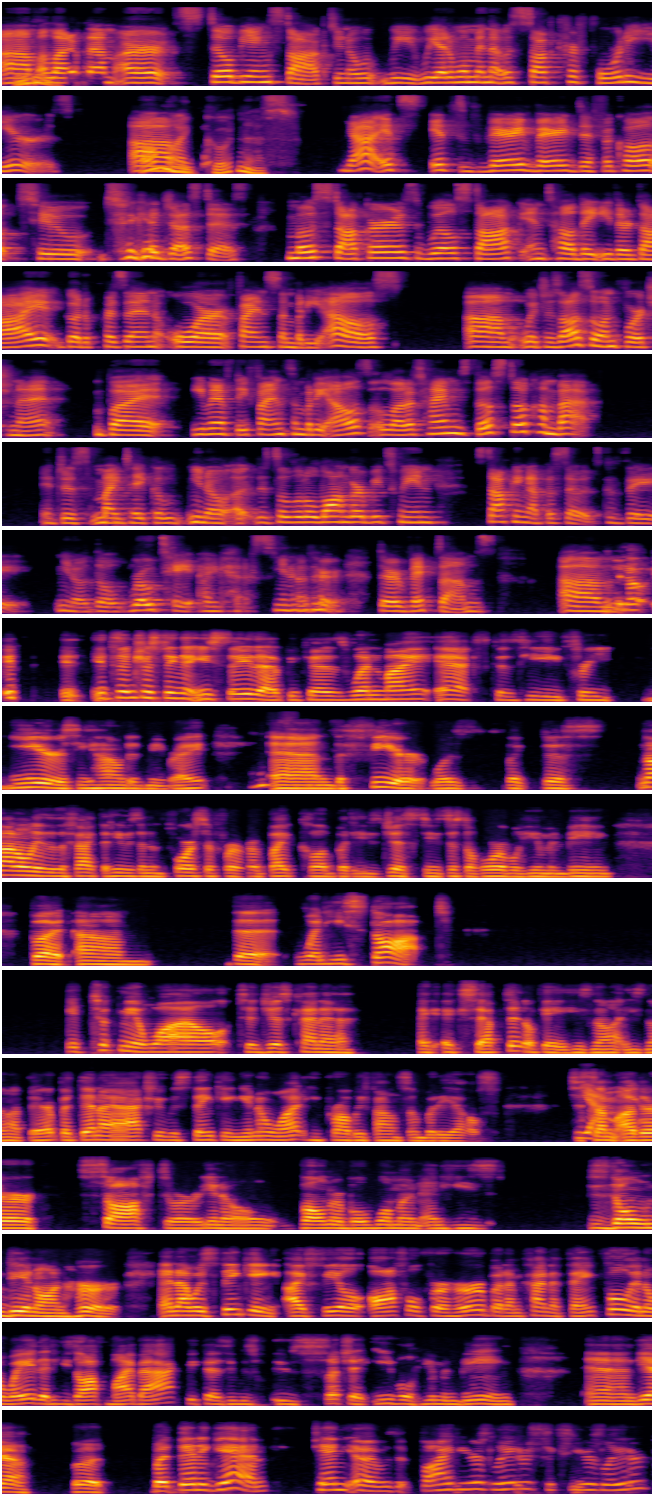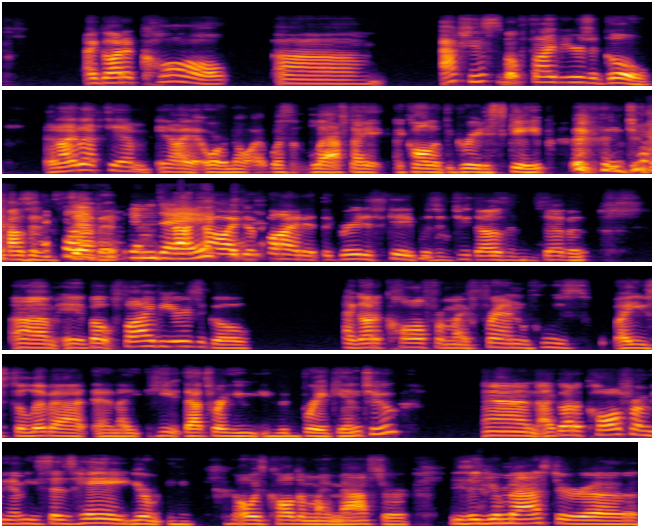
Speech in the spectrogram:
Um, a lot of them are still being stalked. You know, we we had a woman that was stalked for 40 years. Um, oh my goodness. Yeah, it's it's very, very difficult to to get justice. Most stalkers will stalk until they either die, go to prison, or find somebody else, um, which is also unfortunate. But even if they find somebody else, a lot of times they'll still come back. It just might take a, you know, a, it's a little longer between stalking episodes because they, you know, they'll rotate, I guess, you know, their their victims. Um, you know, it, it it's interesting that you say that because when my ex, because he for years he hounded me, right? And the fear was like just not only the fact that he was an enforcer for a bike club, but he's just he's just a horrible human being. But um the when he stopped, it took me a while to just kind of accept it. Okay, he's not he's not there. But then I actually was thinking, you know what? He probably found somebody else, to yeah, some yeah. other soft or you know vulnerable woman, and he's zoned in on her. And I was thinking, I feel awful for her, but I'm kind of thankful in a way that he's off my back because he was he was such an evil human being. And yeah, but but then again, 10 uh, was it five years later, six years later, I got a call. Um, actually, this is about five years ago. And I left him, you know, I, or no, I wasn't left. I, I call it the Great Escape in 2007. That's how I define it. The Great Escape was in 2007 um, about five years ago, I got a call from my friend who's I used to live at, and I he that's where he, he would break into. And I got a call from him. He says, "Hey, your he always called him my master. He said your master uh,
